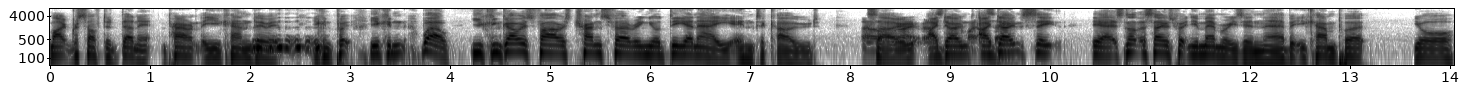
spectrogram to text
Microsoft have done it. Apparently you can do it. you can put you can well, you can go as far as transferring your DNA into code. Oh, so right, I don't I same. don't see yeah, it's not the same as putting your memories in there, but you can put your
